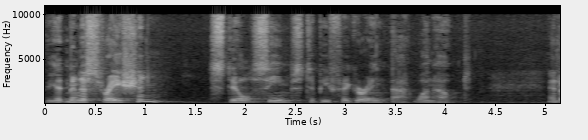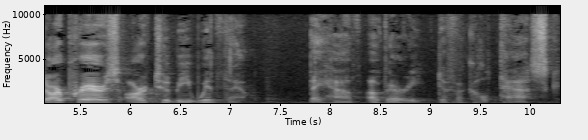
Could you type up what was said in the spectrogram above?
The administration still seems to be figuring that one out. and our prayers are to be with them. They have a very difficult task,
